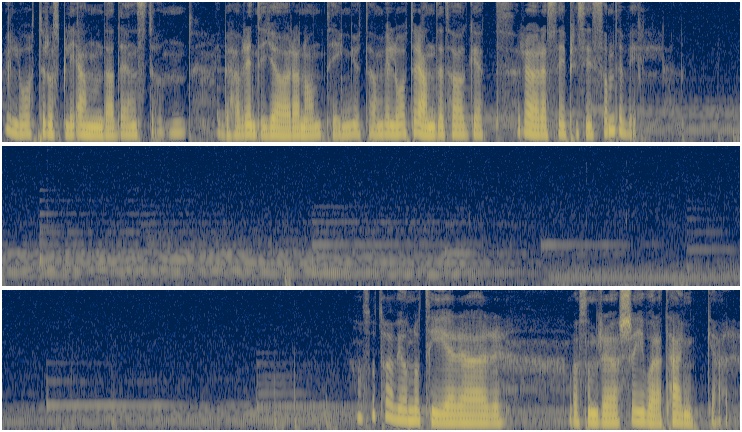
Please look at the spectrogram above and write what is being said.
Vi låter oss bli andade en stund. Vi behöver inte göra någonting utan vi låter andetaget röra sig precis som det vill. Och så tar vi och noterar vad som rör sig i våra tankar.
